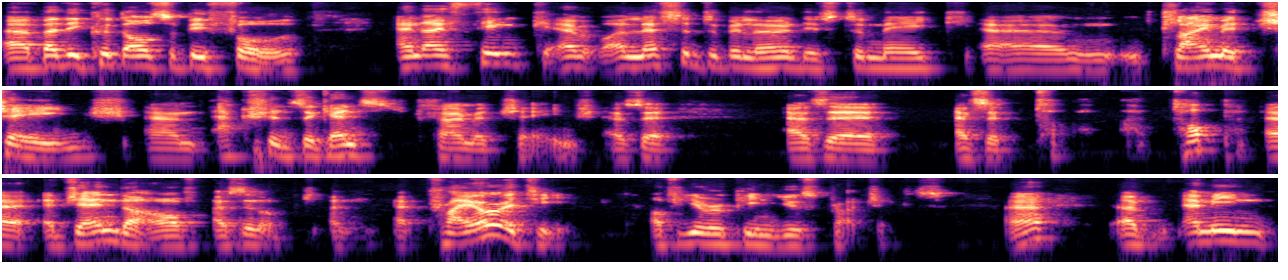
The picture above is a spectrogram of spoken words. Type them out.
but it could also be full. And I think a lesson to be learned is to make um, climate change and actions against climate change as a as a as a top, top uh, agenda of as an, a priority of European youth projects. Uh, I mean,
